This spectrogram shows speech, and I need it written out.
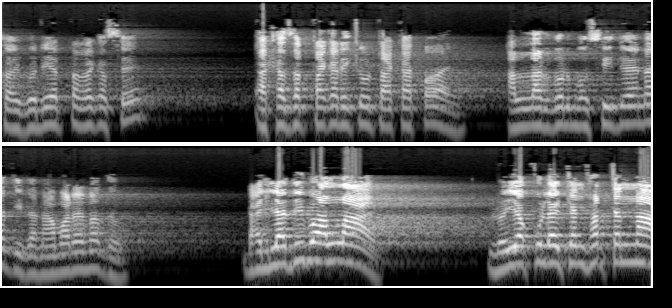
ছয়গরিয়ার তার কাছে? এক হাজার টাকারে কেউ টাকা কয়? আল্লাহর গোর মসজিদ হয় না? দিবেন আমারে না তো ডাইলা দিব আল্লাহ। লইয়া কুলাইতেন ফারতেন না।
